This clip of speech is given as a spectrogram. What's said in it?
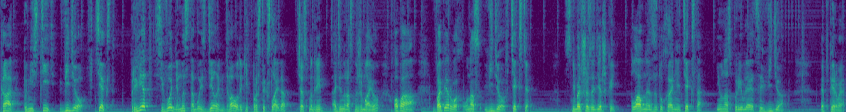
как поместить видео в текст. Привет! Сегодня мы с тобой сделаем два вот таких простых слайда. Сейчас смотри, один раз нажимаю. Опа! Во-первых, у нас видео в тексте с небольшой задержкой, плавное затухание текста, и у нас появляется видео. Это первое.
